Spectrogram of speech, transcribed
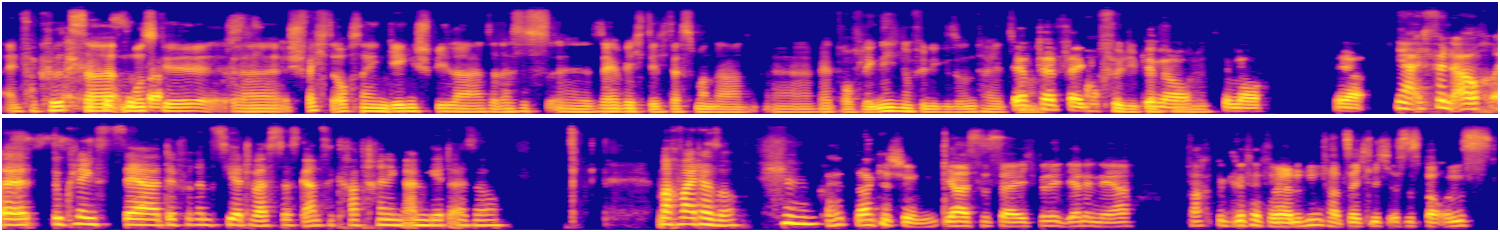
Ein verkürzter Muskel äh, schwächt auch seinen Gegenspieler. Also das ist äh, sehr wichtig, dass man da äh, Wert drauf legt. Nicht nur für die Gesundheit, ja, perfekt. auch für die genau, Performance. Genau, genau. Ja. Ja, ich finde auch, äh, du klingst sehr differenziert, was das ganze Krafttraining angeht. Also mach weiter so. Dankeschön. Ja, es ist, äh, ich würde gerne mehr Fachbegriffe verwenden. Tatsächlich ist es bei uns,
